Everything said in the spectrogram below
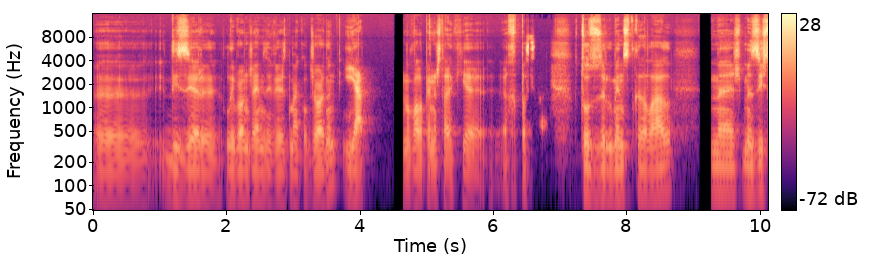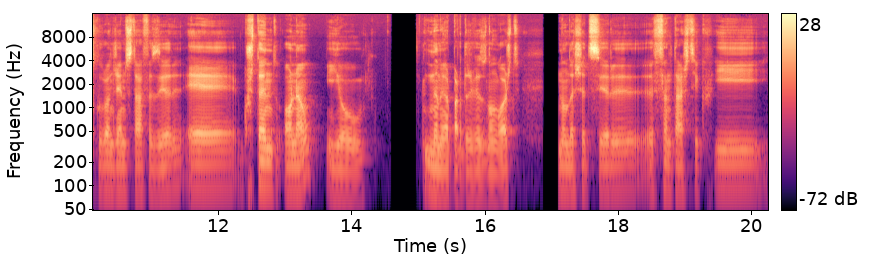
uh, dizer LeBron James em vez de Michael Jordan, e há, não vale a pena estar aqui a, a repassar todos os argumentos de cada lado, mas, mas isto que o LeBron James está a fazer é gostando ou não, e eu na maior parte das vezes não gosto, não deixa de ser uh, fantástico e,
